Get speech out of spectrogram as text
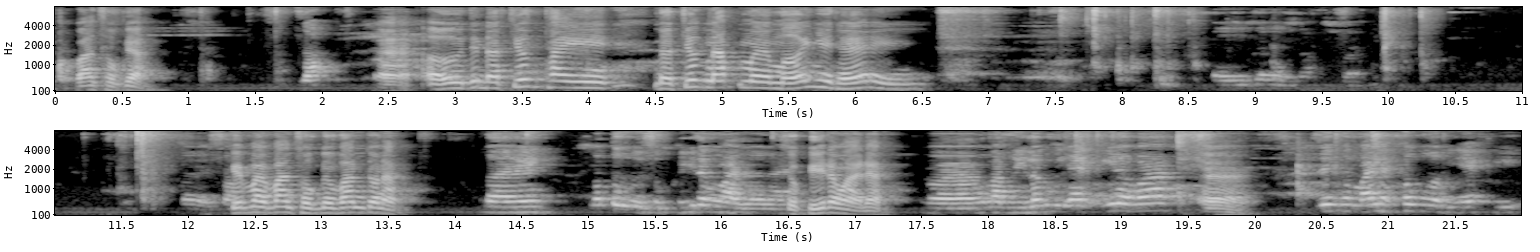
có ăn sục kìa dạ. À ừ thế đợt trước thay đợt trước nắp mới như thế thì cái này van van sục là van chỗ nào? Đây nó tự sụp khí ra ngoài rồi này. Sục khí ra ngoài này và làm gì nó cũng bị ép khí đâu bác à riêng con máy này không là bị ép khí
